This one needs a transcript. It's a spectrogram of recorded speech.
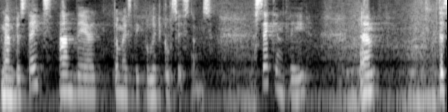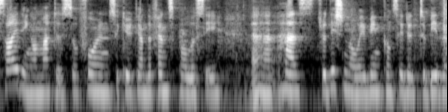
member states and their domestic political systems. Secondly, um, deciding on matters of foreign security and defense policy uh, has traditionally been considered to be the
